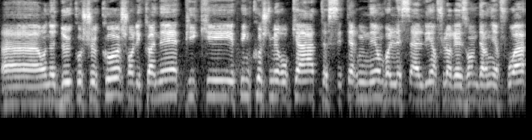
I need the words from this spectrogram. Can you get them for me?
Euh, on a deux couches couches, on les connaît. Piqué, pink couche numéro 4, c'est terminé, on va le laisser aller en floraison une dernière fois.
